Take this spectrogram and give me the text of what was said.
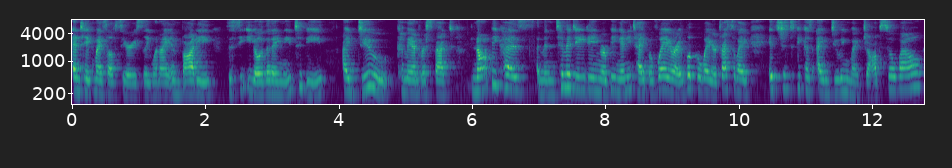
and take myself seriously when i embody the ceo that i need to be I do command respect, not because I'm intimidating or being any type of way or I look away or dress away. It's just because I'm doing my job so well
